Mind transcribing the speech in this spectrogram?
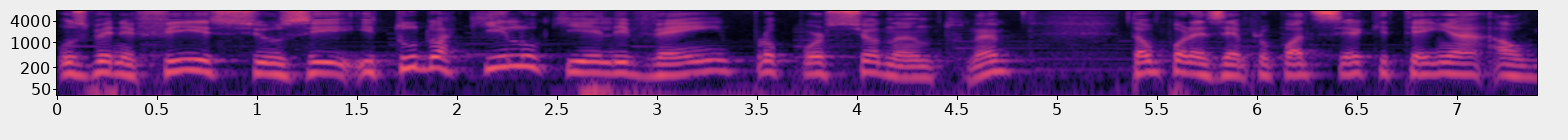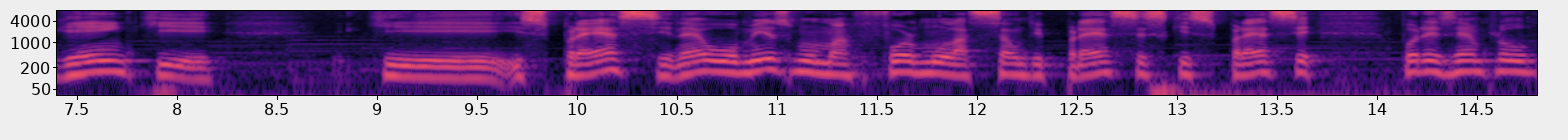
os benefícios e, e, tudo aquilo que ele vem proporcionando. Né? Então, por exemplo, pode ser que tenha alguém que que expresse, né, ou mesmo uma formulação de preces que expresse por exemplo,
